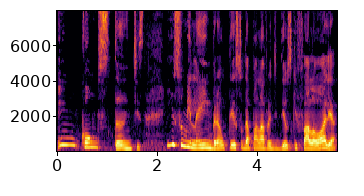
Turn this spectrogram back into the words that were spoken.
inconstantes. Isso me lembra o texto da palavra de Deus que fala: olha,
